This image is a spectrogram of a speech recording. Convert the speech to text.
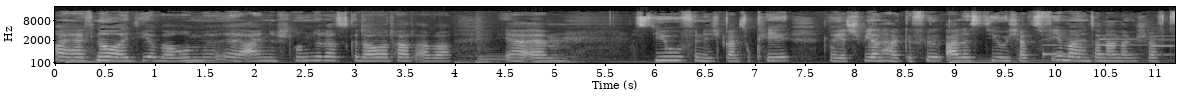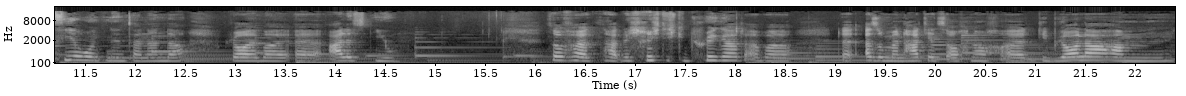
I have no idea, warum äh, eine Stunde das gedauert hat, aber ja, ähm, Stew finde ich ganz okay. Nur jetzt spielen halt gefühlt alle Stew. Ich habe es viermal hintereinander geschafft, vier Runden hintereinander. Rollball, äh, alles Stew. So hat, hat mich richtig getriggert, aber äh, also man hat jetzt auch noch äh, die Brawler haben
